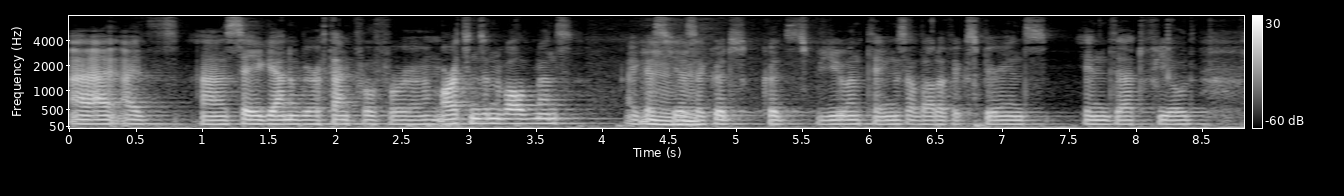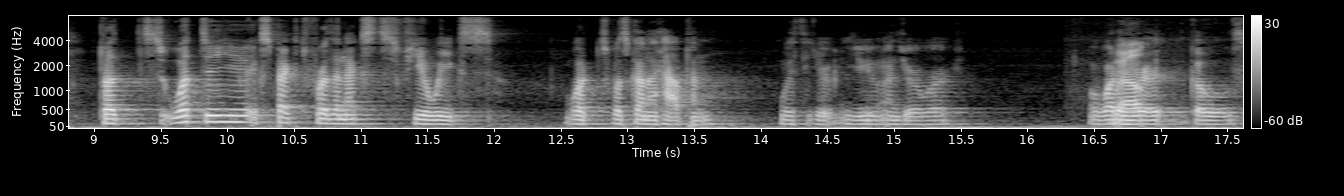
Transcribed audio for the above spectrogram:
I, would uh, say again we're thankful for Martin's involvement. I guess mm-hmm. he has mm-hmm. a good good view on things, a lot of experience in that field. But what do you expect for the next few weeks? What what's going to happen with your, you and your work, or what well, are your goals?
